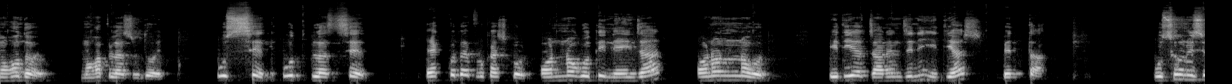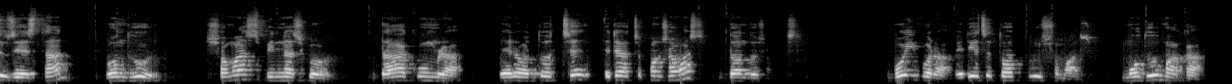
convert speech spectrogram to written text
মহোদয়, মহা প্লাস উদয়। উচ্ছেদ উৎ প্লাস ছেদ। এক কথায় প্রকাশ কর অন্য গতি নেই যার। অনন্য গতি ইতিহাস জানেন যিনি, ইতিহাস বেত্তা। উঁচু নিচু যে স্থান, বন্ধুর, সমাস বিন্যাস করুন। দা কুমড়া, এর অর্থ হচ্ছে, এটা হচ্ছে কোন সমাস? দ্বন্দ্ব সমাস। বই পড়া, এটি হচ্ছে তৎপুরুষ সমাস। মধু মাখা।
